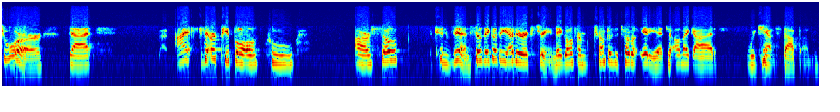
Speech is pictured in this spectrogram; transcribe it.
sure that I there are people who are so convinced. So they go the other extreme. They go from Trump is a total idiot to, oh my God, we can't stop him.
